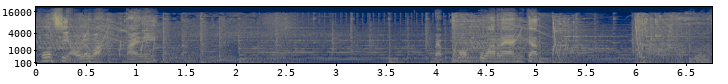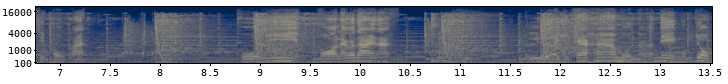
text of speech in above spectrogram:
โคตรเสียวเลยว่ะไม้นี้ แบบออกตัวแรงจัดคูณ16ฮะคูณนี่พอแล้วก็ได้นะ มันเหลืออยู่แค่ 5 หมุนเท่านั้นเองคุณผู้ชม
